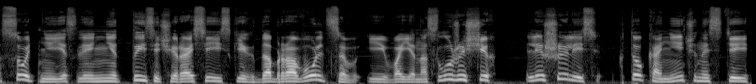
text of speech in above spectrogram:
сотни, если не тысячи российских добровольцев и военнослужащих лишились кто конечностей,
